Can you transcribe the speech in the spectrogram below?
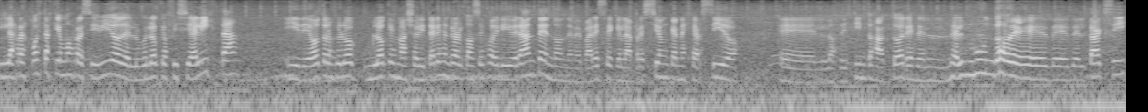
y las respuestas que hemos recibido del bloque oficialista, y de otros bloques mayoritarios dentro del Consejo Deliberante, en donde me parece que la presión que han ejercido eh, los distintos actores del, mundo del taxi,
